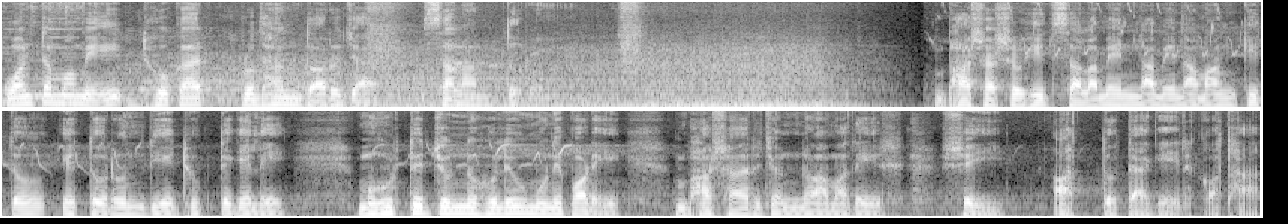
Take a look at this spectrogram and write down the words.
কোয়ান্টামমে ঢোকার প্রধান দরজা সালাম তরুণ। ভাষা শহীদ সালামের নামে নামাঙ্কিত এ তরুণ দিয়ে ঢুকতে গেলে মুহূর্তের জন্য হলেও মনে পড়ে ভাষার জন্য আমাদের সেই আত্মত্যাগের কথা।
